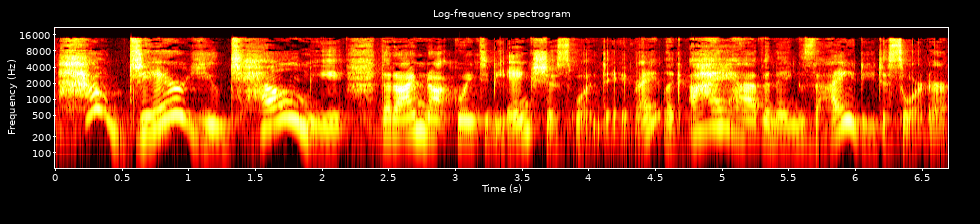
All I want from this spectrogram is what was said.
how dare you tell me that I'm not going to be anxious one day, right? Like, I have an anxiety disorder.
